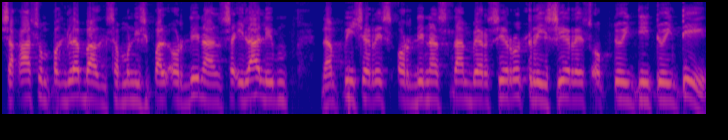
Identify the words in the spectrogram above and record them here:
sa kasong paglabag sa Municipal Ordinance sa ilalim ng Fisheries Ordinance Number 03 Series of 2020.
